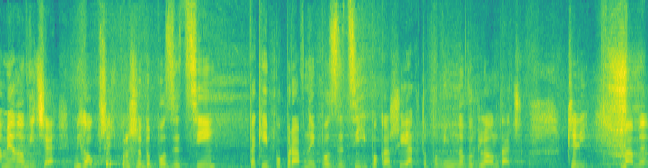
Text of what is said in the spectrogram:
a mianowicie, Michał, przejdź proszę do pozycji, takiej poprawnej pozycji i pokaż, jak to powinno wyglądać. Czyli mamy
